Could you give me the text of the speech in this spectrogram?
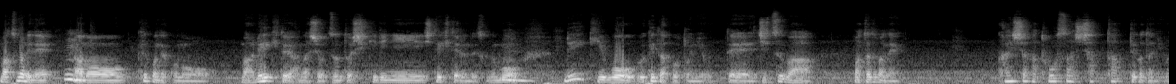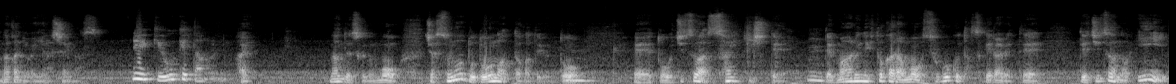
まあ、つまりね、うんあの結構ねこの、まあ、霊気という話をずっとしきりにしてきてるんですけども、霊気を受けたことによって実は、まあ、例えばね会社が倒産しちゃったっていう方にも中にはいらっしゃいます。霊気を受けたのに。なんですけどもじゃあその後どうなったかというと,、うん。えー、と実は再起してうん。で周りの人からもすごく助けられてで実はあのいい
